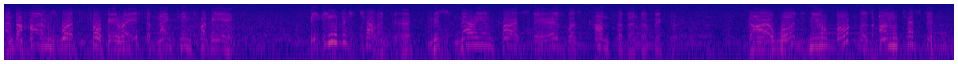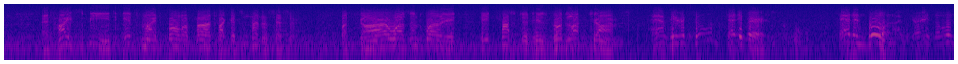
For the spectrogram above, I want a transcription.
and the Harmsworth Trophy Race of 1928. The English challenger, Miss Marion Carstairs, was confident of victory. Gar Wood's new boat was untested. At high speed, it might fall apart like its predecessor. But Gar wasn't worried. He trusted his good luck charms. I have here two teddy bears. Ted and Boone. I've carried those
